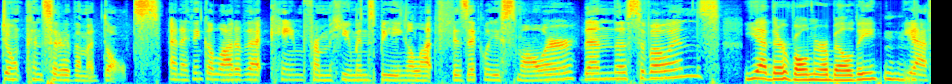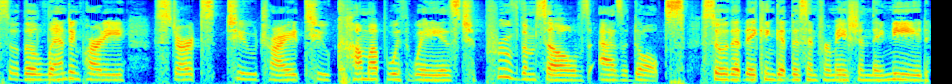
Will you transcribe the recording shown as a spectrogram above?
don't consider them adults. And I think a lot of that came from humans being a lot physically smaller than the Savoans. Yeah, their vulnerability. Mm-hmm. Yeah, so the landing party starts to try to come up with ways to prove themselves as adults so that they can get this information they need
